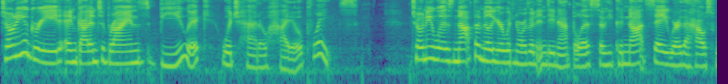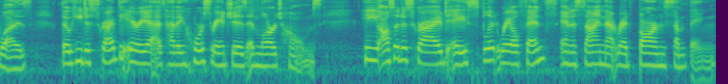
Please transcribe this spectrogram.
Tony agreed and got into Brian's Buick, which had Ohio plates. Tony was not familiar with northern Indianapolis, so he could not say where the house was, though he described the area as having horse ranches and large homes. He also described a split rail fence and a sign that read farm something.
